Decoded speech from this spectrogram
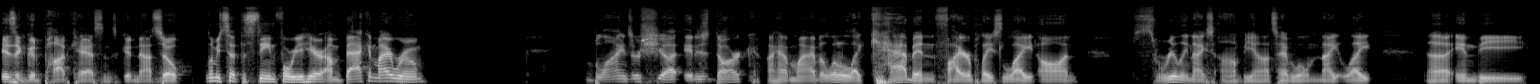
is a good podcast and it's good not. So let me set the scene for you here. I'm back in my room. Blinds are shut. It is dark. I have my I have a little like cabin fireplace light on. It's really nice ambiance. I have a little night light uh, in the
